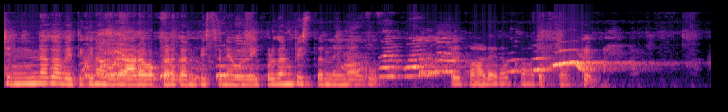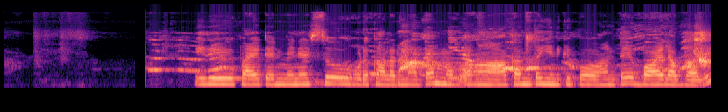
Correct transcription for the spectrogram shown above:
చిన్నగా వెతికినా కూడా ఆడ ఒక్కడ కనిపిస్తూనే ఉన్నాయి ఇప్పుడు కనిపిస్తున్నాయి నాకు. ఇది కాడేనా? కాదు. ఓకే. ఇది ఫైవ్ టెన్ మినిట్స్ ఉడకాలన్నమాట. ఆకంతా ఇనికిపో అంటే బాయిల్ అవ్వాలి.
